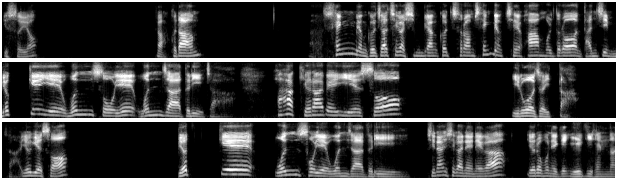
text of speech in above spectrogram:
있어요. 자, 그 다음 생명 그 자체가 신비한 것처럼 생명체 화합물들은 단지 몇 개의 원소의 원자들이 자 화학 결합에 의해서 이루어져 있다. 자, 여기에서 몇 개 원소의 원자들이 지난 시간에 내가 여러분에게 얘기했는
